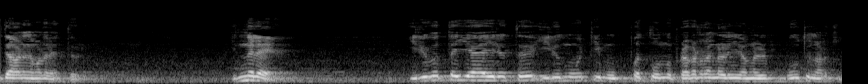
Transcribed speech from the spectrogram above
ഇതാണ് നമ്മുടെ മെത്തേഡ്. ഇന്നലെ ഇരുപത്തയ്യായിരത്ത് ഇരുന്നൂറ്റി മുപ്പത്തൊന്ന് പ്രകടനങ്ങൾ ഞങ്ങൾ ബൂത്തിൽ നടത്തി.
